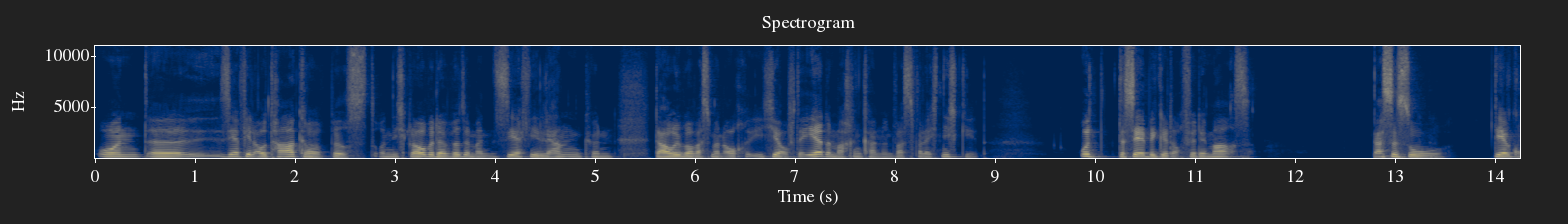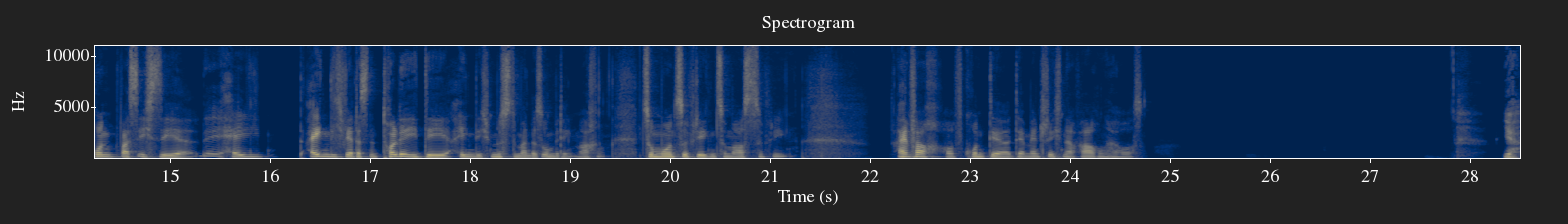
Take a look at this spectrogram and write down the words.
und äh, sehr viel autarker wirst. Und ich glaube, da würde man sehr viel lernen können darüber, was man auch hier auf der Erde machen kann und was vielleicht nicht geht. Und dasselbe gilt auch für den Mars. Das ist so der Grund, was ich sehe. Hey, eigentlich wäre das eine tolle Idee, eigentlich müsste man das unbedingt machen, zum Mond zu fliegen, zum Mars zu fliegen. Einfach aufgrund der, der menschlichen Erfahrung heraus. Ja,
